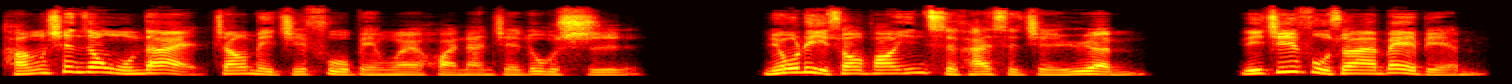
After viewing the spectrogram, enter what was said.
唐宪宗无奈将李吉甫贬为淮南节度使。牛李双方因此开始结怨。李吉甫虽然被贬，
